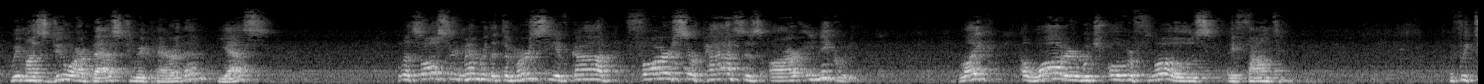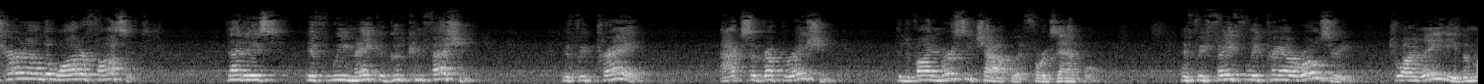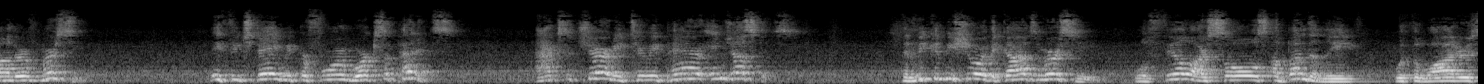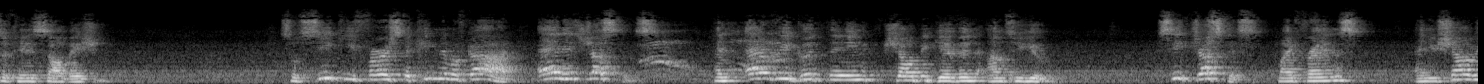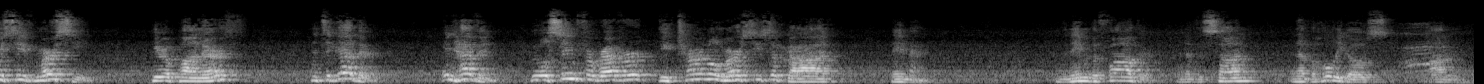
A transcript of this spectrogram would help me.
We must do our best to repair them, yes. But let's also remember that the mercy of God far surpasses our iniquity, like a water which overflows a fountain. If we turn on the water faucet, that is, if we make a good confession, if we pray, acts of reparation, the Divine Mercy Chaplet, for example, if we faithfully pray our rosary, to Our Lady, the Mother of Mercy. If each day we perform works of penance, acts of charity to repair injustice, then we can be sure that God's mercy will fill our souls abundantly with the waters of His salvation. So seek ye first the kingdom of God and His justice, and every good thing shall be given unto you. Seek justice, my friends, and you shall receive mercy here upon earth, and together in heaven we will sing forever the eternal mercies of God. Amen. In the name of the Father, and of the Son, and of the Holy Ghost. Amen.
